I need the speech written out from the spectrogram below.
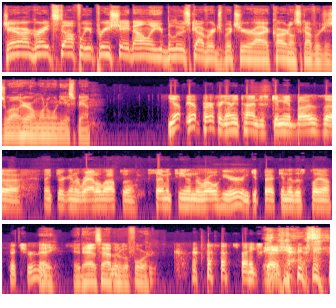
JR, great stuff. We appreciate not only your Blues coverage, but your uh, Cardinals coverage as well here on 101 ESPN. Yep, yep, perfect. Anytime, just give me a buzz. Uh, I think they're going to rattle off a 17 in a row here and get back into this playoff picture. Hey, it has happened before. Thanks, guys. Yes.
